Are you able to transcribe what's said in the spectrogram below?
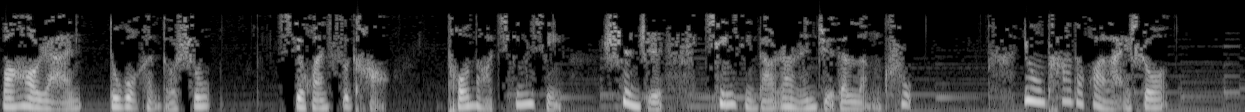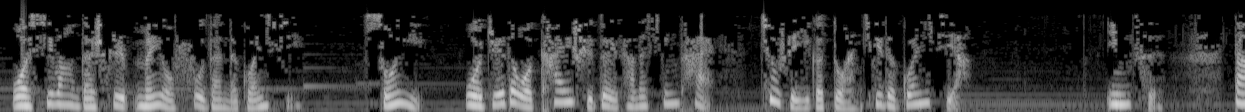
王浩然读过很多书，喜欢思考，头脑清醒，甚至清醒到让人觉得冷酷。用他的话来说，我希望的是没有负担的关系，所以我觉得我开始对他的心态就是一个短期的关系啊。因此，当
